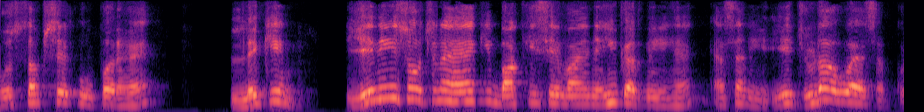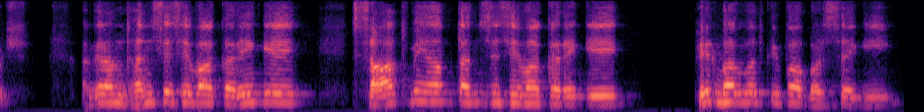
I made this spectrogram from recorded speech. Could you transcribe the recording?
वो सबसे ऊपर है। लेकिन ये नहीं सोचना है कि बाकी सेवाएँ नहीं करनी है, ऐसा नहीं है। ये जुड़ा हुआ है सब कुछ। अगर हम धन से सेवा करेंगे, साथ में हम तन से सेवा करेंगे, फिर भगवत कृपा बरसेगी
